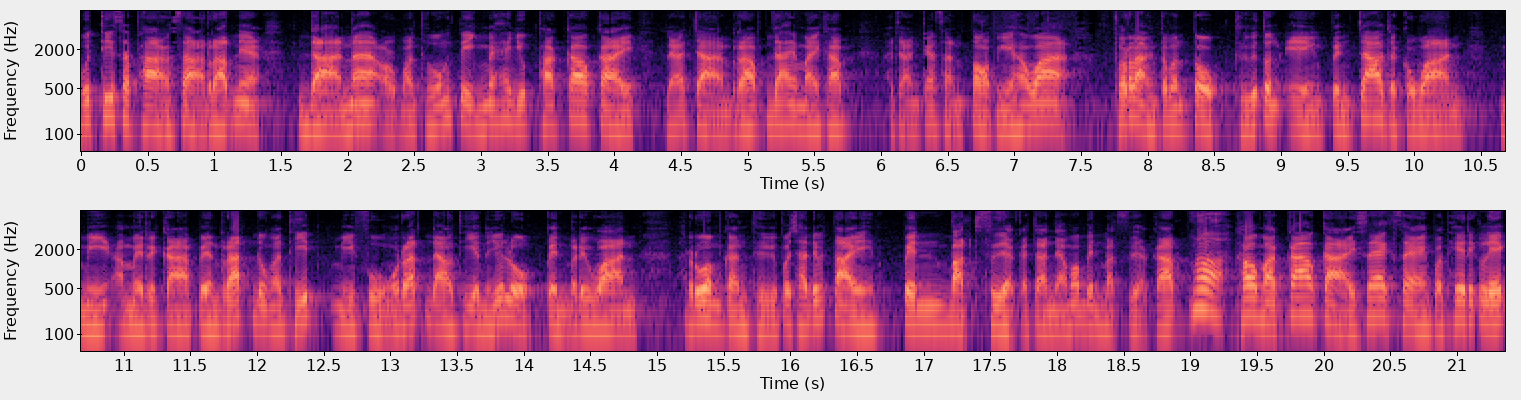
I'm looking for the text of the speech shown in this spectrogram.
วุฒิสภาสหรัฐเนี่ยด่าหน้าออกมาท้วงติงไม่ให้ยุบพักก้าวไกลและอาจารย์รับได้ไหมครับอาจารย์แก้วสันตอบอย่างนี้ครับว่า ฝรั่งตะวันตกถือตนเองเป็นเจ้าจักรวาล มีอเมริกาเป็นรัฐดวงอาทิตย์ มีฝูงรัฐดาวเทียมในยุโรปเป็นบริวาร ร่วมกันถือประชาธิปไตยเป็นบัตรเสือกอาจารย์ย้ำว่าเป็นบัตรเสือกครับเออเข้ามาก้าวก่ายแทรกแซงประเทศเล็ก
